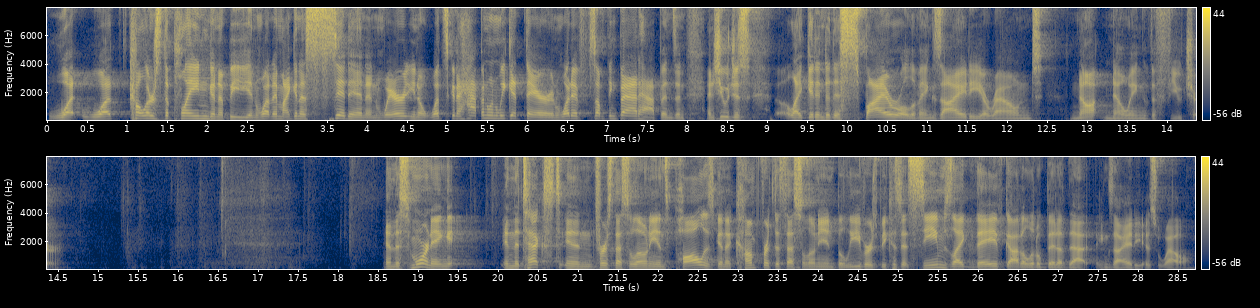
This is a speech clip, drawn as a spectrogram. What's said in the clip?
what, what color's the plane gonna be and what am I gonna sit in and where, you know, what's gonna happen when we get there and what if something bad happens? And, and she would just like get into this spiral of anxiety around not knowing the future. And this morning, in the text in 1 Thessalonians, Paul is going to comfort the Thessalonian believers because it seems like they've got a little bit of that anxiety as well.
